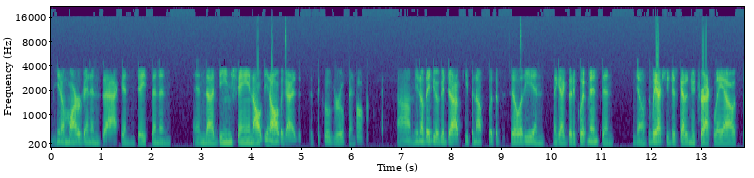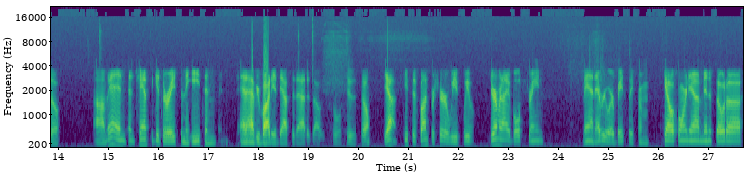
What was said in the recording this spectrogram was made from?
you know Marvin and Zach and Jason and and uh, Dean Shane, all you know, all the guys. It's it's a cool group, and um, you know, they do a good job keeping up with the facility, and they got good equipment, and you know, we actually just got a new track layout, so um, and and a chance to get the race in the heat and and have your body adapt to that is always cool too. So yeah, keeps it fun for sure. We've we've Jeremy and I have both trained, man, everywhere basically from California, Minnesota.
